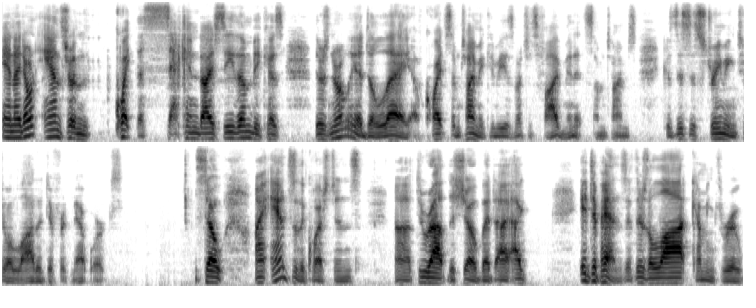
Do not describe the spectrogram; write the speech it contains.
And I don't answer them quite the second I see them because there's normally a delay of quite some time. It can be as much as five minutes sometimes because this is streaming to a lot of different networks. So I answer the questions uh, throughout the show, but I, I it depends. If there's a lot coming through,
